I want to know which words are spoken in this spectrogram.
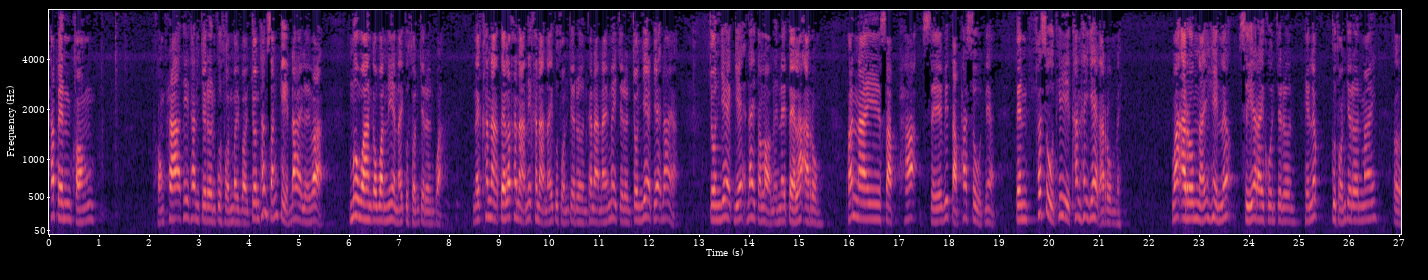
ถ้าเป็นของของพระที่ท่านเจริญกุศลบ่อย ๆ จนท่านสังเกตได้เลยว่า เมื่อวานกับวันนี้ไหนกุศลเจริญกว่า ในขณะแต่ละขณะนี่ขณะไหนกุศลเจริญ ขณะไหนไม่เจริญจนแยกแยะได้อะจนแยกแยะได้ตลอดเลยในแต่ละอารมณ์ เพราะในสัพพะเสวิตพระสูตรเนี่ยเป็นพระสูตรที่ท่านให้แยกอารมณ์เลย ว่าอารมณ์ไหนเห็นแล้วสีอะไรควรเจริญ เห็นแล้วกุศลเจริญไหมเออ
